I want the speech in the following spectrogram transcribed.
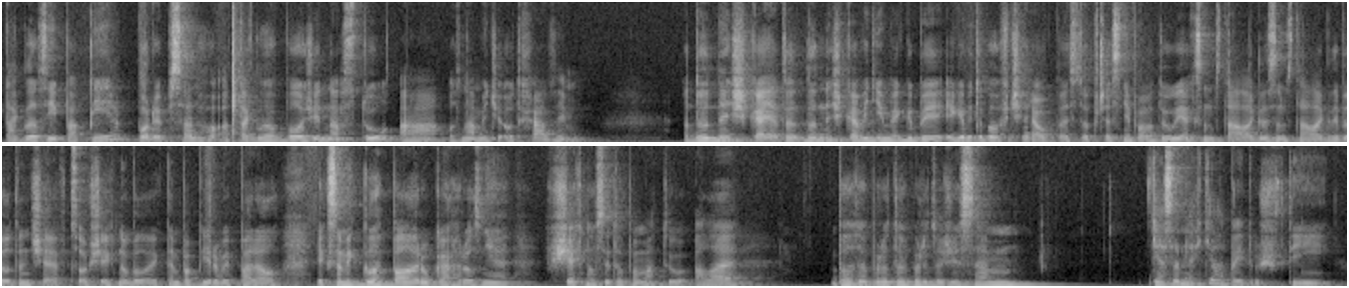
takhle vzít papír, podepsat ho a takhle ho položit na stůl a oznámit, že odcházím. A do dneška, já to do dneška vidím, jak by, jak by to bylo včera, úplně to přesně pamatuju, jak jsem stála, kde jsem stála, kde byl ten šéf, co všechno bylo, jak ten papír vypadal, jak se mi klepala ruka hrozně, všechno si to pamatuju, ale bylo to proto, protože jsem, já jsem nechtěla být už v té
